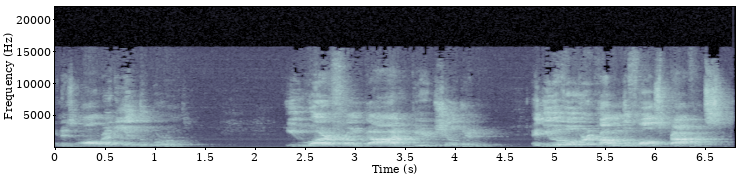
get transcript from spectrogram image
and is already in the world. You are from God, dear children, and you have overcome the false prophets,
